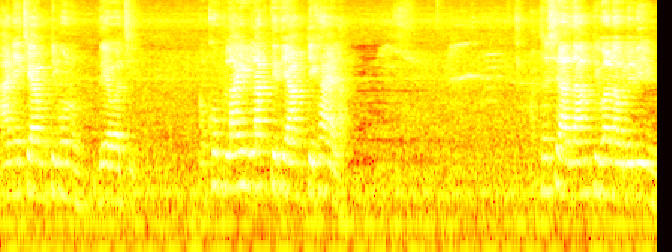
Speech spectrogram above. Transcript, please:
आण्याची आमटी म्हणून देवाची. खूप लाईन लागते ती आमटी खायला. तशी आज आमटी बनवलेली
